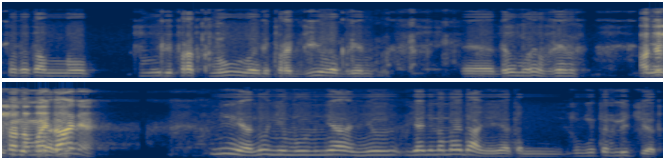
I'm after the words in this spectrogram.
что-то там э, или проткнуло, или пробило, блин. Э, думаю, блин. А ты что, на Майдане? Не, ну не у меня, не, я не на Майдане, я там нейтралитет.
